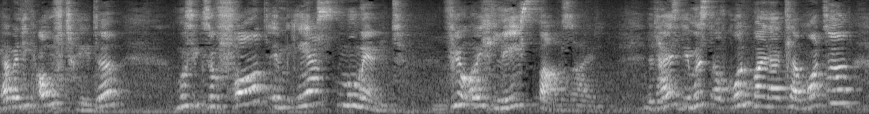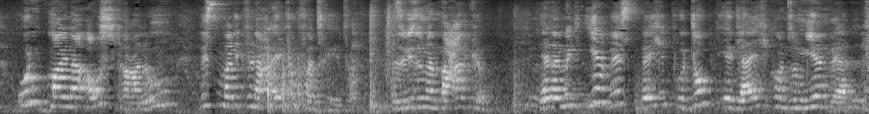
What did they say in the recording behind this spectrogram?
ja, wenn ich auftrete, muss ich sofort im ersten Moment für euch lesbar sein. Das heißt, ihr müsst aufgrund meiner Klamotte und meiner Ausstrahlung wissen, was ich für eine Haltung vertrete. Also wie so eine Marke. Ja, damit ihr wisst, welches Produkt ihr gleich konsumieren werdet.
